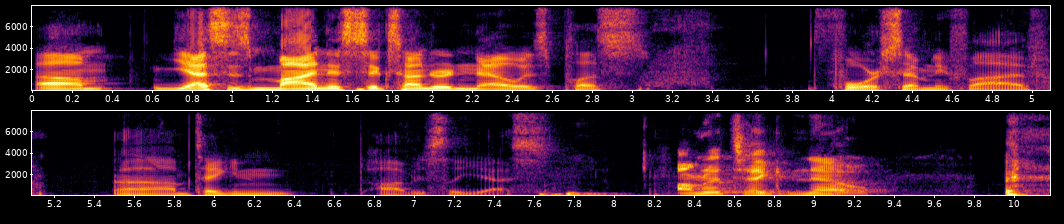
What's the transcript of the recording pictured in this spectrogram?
Um, yes is minus 600. No is plus 475. Uh, I'm taking, obviously, yes. I'm going to take no.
